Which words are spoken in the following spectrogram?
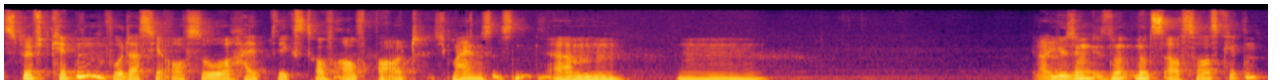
Swift Kitten, wo das hier auch so halbwegs drauf aufbaut. Ich meine, es ist ähm, mh, hm, genau, Using nutzt auch Source Kitten.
